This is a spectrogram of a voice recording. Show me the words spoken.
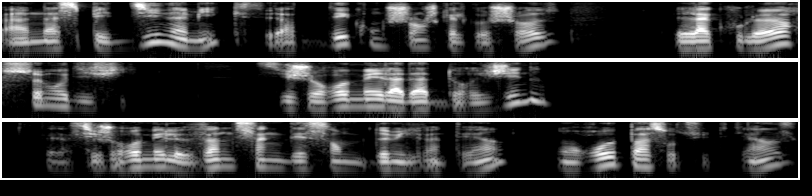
un aspect dynamique, c'est-à-dire dès qu'on change quelque chose, la couleur se modifie. Si je remets la date d'origine, si je remets le 25 décembre 2021, on repasse au-dessus de 15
